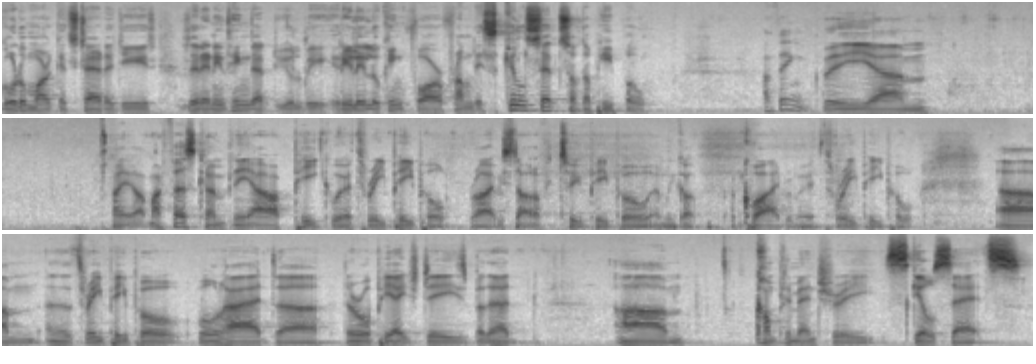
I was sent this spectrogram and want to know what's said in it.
go-to-market strategies? Is there anything that you'll be really looking for from the skill sets of the people? I think the um, I, my first company, our peak, we were three people. Right, we started off with two people, and we got acquired when we were three people. Um, and the three people all had uh, they're all PhDs, but they had um, complementary skill sets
